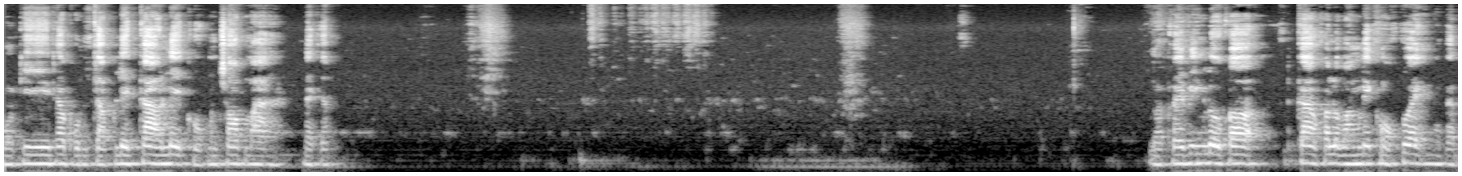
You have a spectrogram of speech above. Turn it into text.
บางทีถ้าผมจับเลขเก้าเลขหกมันชอบมานะครับเราใครวิ่งโลกก็ ก้าก็ระวังเลขหกด้วยนะครับ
